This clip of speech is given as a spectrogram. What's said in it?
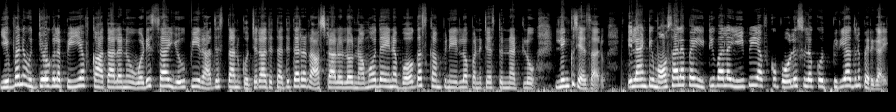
ఇవ్వని ఉద్యోగుల పీఎఫ్ ఖాతాలను ఒడిశా యూపీ రాజస్థాన్ గుజరాత్ తదితర రాష్ట్రాలలో నమోదైన బోగస్ కంపెనీల్లో పనిచేస్తున్నట్లు లింక్ చేశారు. ఇలాంటి మోసాలపై ఇటీవల ఈపీఎఫ్కు పోలీసులకు ఫిర్యాదులు పెరిగాయి.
